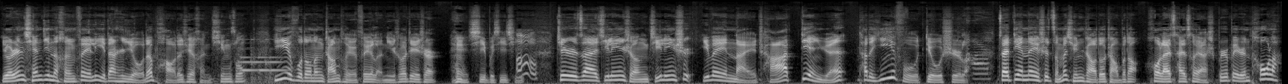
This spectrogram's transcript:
有人前进的很费力，但是有的跑的却很轻松，衣服都能长腿飞了。你说这事儿稀不稀奇？近日在吉林省吉林市，一位奶茶店员他的衣服丢失了，在店内是怎么寻找都找不到。后来猜测呀，是不是被人偷了？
